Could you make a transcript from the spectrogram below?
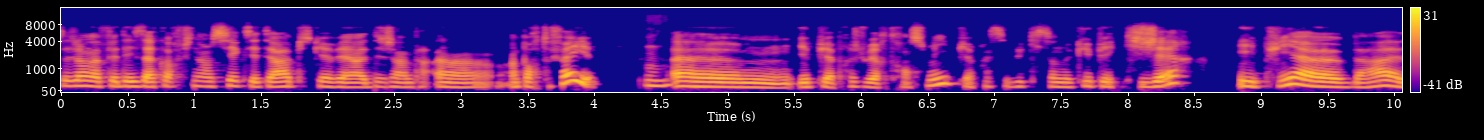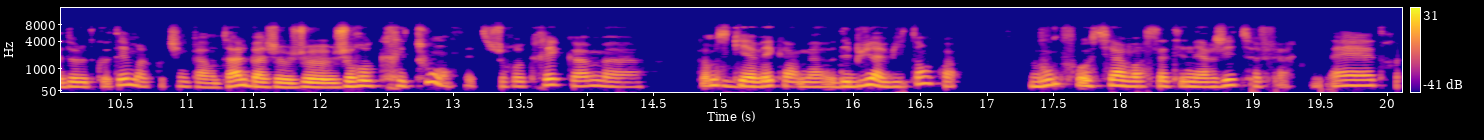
C'est-à-dire, on a fait des accords financiers, etc., puisqu'il y avait déjà un, un portefeuille. Mmh. et puis après, je lui ai retransmis. Puis après, c'est lui qui s'en occupe et qui gère. Et puis, bah, de l'autre côté, moi, le coaching parental, bah, je, je, je recrée tout, en fait. Je recrée comme, comme ce mmh. qu'il y avait comme, au début à 8 ans, quoi. Donc, il faut aussi avoir cette énergie de se faire connaître,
